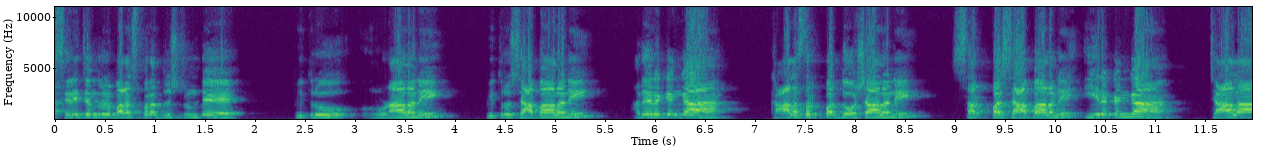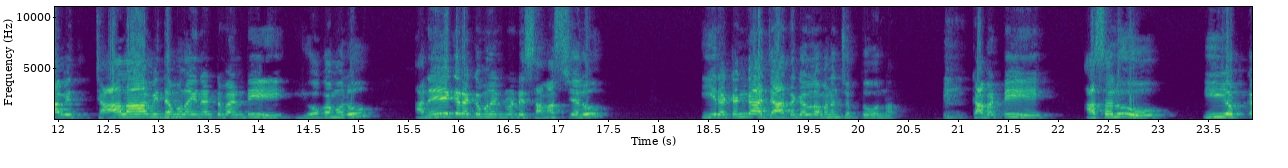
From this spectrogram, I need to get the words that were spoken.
శనిచంద్రులు పరస్పర దృష్టి ఉంటే పితృ రుణాలని పితృశాపాలని అదే రకంగా కాలసర్ప దోషాలని సర్ప శాపాలని ఈ రకంగా చాలా వి చాలా విధములైనటువంటి యోగములు అనేక రకములైనటువంటి సమస్యలు ఈ రకంగా జాతకంలో మనం చెప్తూ ఉన్నాం. కాబట్టి అసలు ఈ యొక్క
